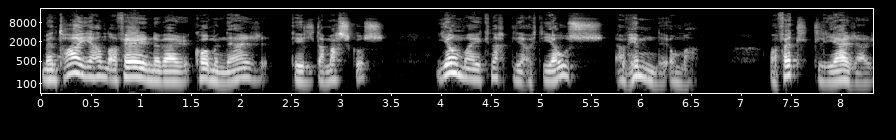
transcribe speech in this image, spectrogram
Men ta i han affærene var kommet nær til Damaskus, jau meg knapplig et jaus av himne om han, og han fell til gjerrar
